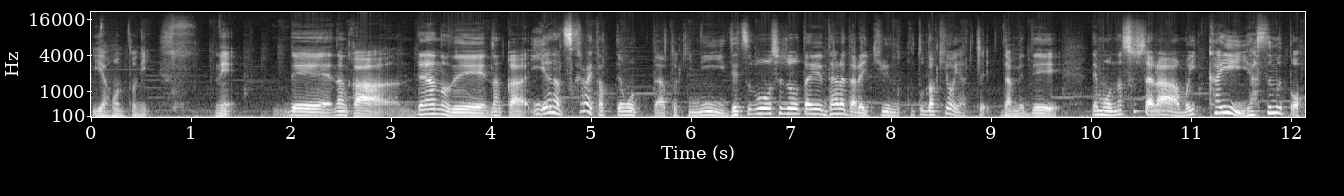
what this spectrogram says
いや、本当に。ね。で、なんか、で、なので、なんか嫌な疲れたって思った時に、絶望した状態でダラダラ生きることだけはやっちゃダメで、でもな、そしたらもう一回休むと。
